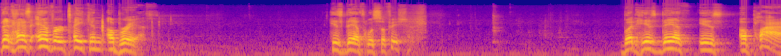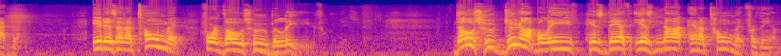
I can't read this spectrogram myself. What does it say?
that has ever taken a breath. His death was sufficient. But his death is applied. It is an atonement for those who believe. Those who do not believe, his death is not an atonement for them.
